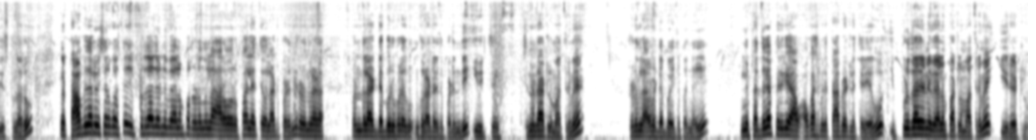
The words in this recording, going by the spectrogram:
తీసుకున్నారు. ఇంకా టాప్ ధర విషయానికి వస్తే ఇప్పుడు దాకా రెండు వేల రెండు వందల అరవై రూపాయలు అయితే లాట్ పడింది. రెండు వందల రెండు వందల డెబ్బై రూపాయలు ఇంకో లాట్ అయితే పడింది. ఇవి చిన్న లాట్లు మాత్రమే. రెండు వందల అరవై డెబ్బై అయితే పడినాయి. ఇంకా పెద్దగా పెరిగే అవ- అవకాశం అయితే టాప్ రేట్లు అయితే లేవు. ఇప్పుడు దాని వేలం పాటలు మాత్రమే ఈ రేట్లు.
